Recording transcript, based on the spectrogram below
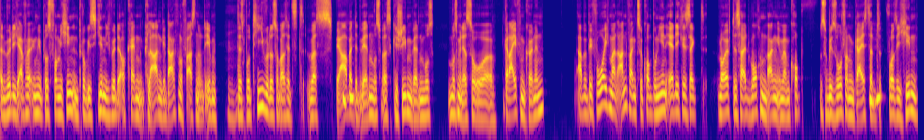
dann würde ich einfach irgendwie bloß vor mich hin improvisieren. Ich würde auch keinen klaren Gedanken fassen und eben das Motiv oder sowas jetzt, was bearbeitet werden muss, was geschrieben werden muss, muss man ja so äh, greifen können. Aber bevor ich mal anfange zu komponieren, ehrlich gesagt, läuft es halt wochenlang in meinem Kopf sowieso schon geistert vor sich hin.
